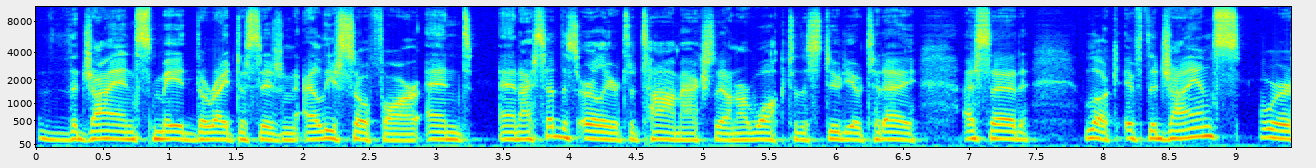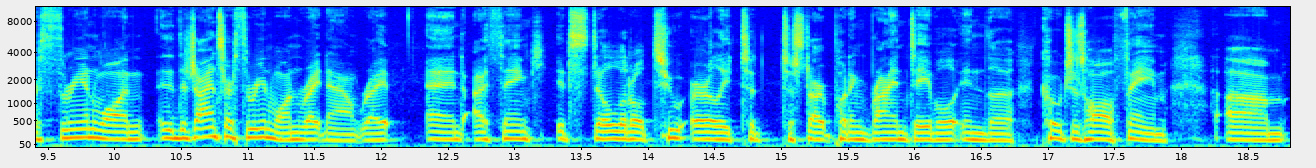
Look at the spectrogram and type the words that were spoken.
the Giants made the right decision, at least so far. And and I said this earlier to Tom actually on our walk to the studio today. I said, look, if the Giants were three and one, the Giants are three and one right now, right? And I think it's still a little too early to, to start putting Brian Daboll in the Coaches Hall of Fame. Um,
